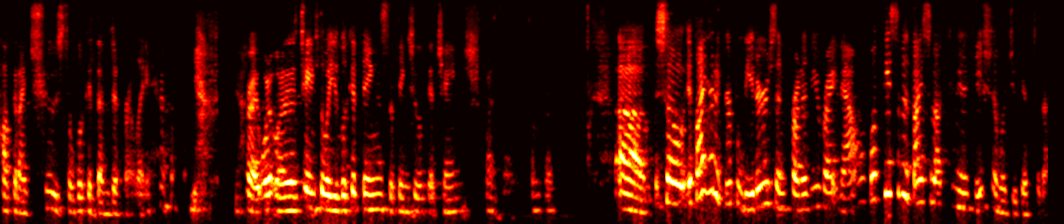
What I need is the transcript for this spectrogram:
how can i choose to look at them differently? Yeah yeah. Right. What, what change the way you look at things, the things you look at change. Something. Um, so, if I had a group of leaders in front of you right now, what piece of advice about communication would you give to them?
